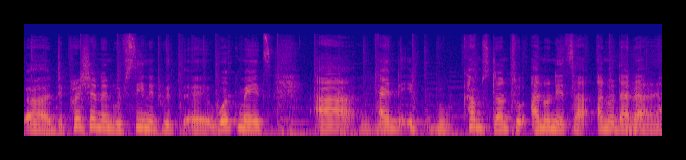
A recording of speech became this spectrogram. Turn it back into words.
uh, depression. And we've seen it with uh, workmates. Mm -hmm. And it comes down to anonetsa, anodada, right.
